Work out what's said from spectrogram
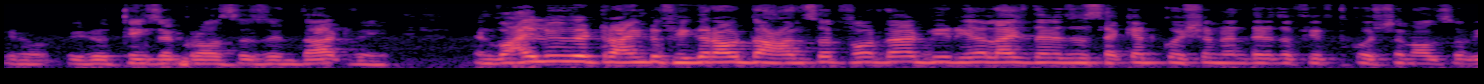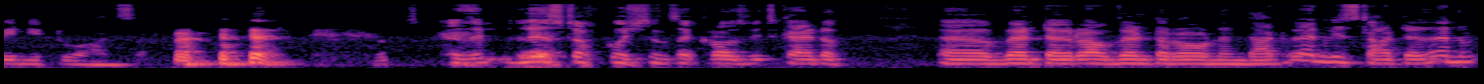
You know you know things across us in that way. And while we were trying to figure out the answer for that we realized there is a second question and there is a fifth question also we need to answer. There's a list of questions across which kind of uh, went around went around in that way and we started. And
